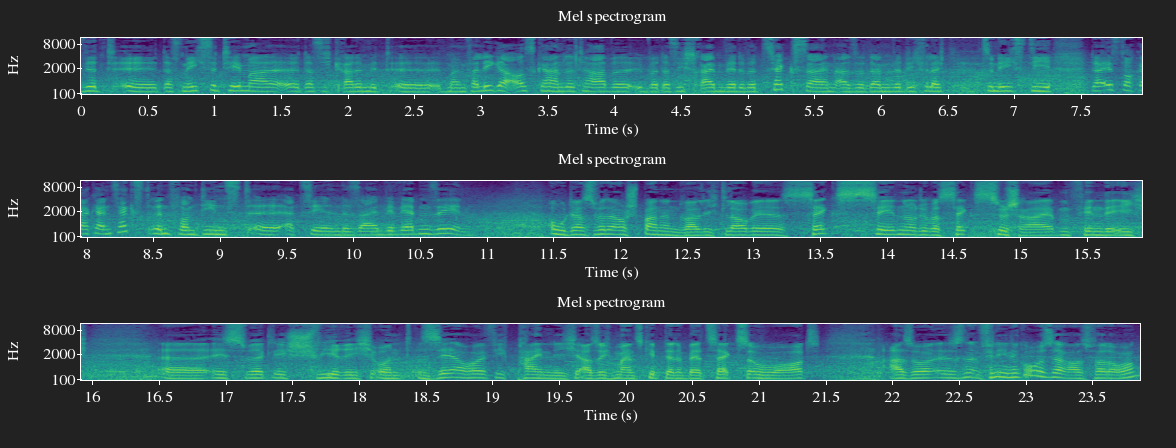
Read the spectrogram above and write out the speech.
wird äh, das nächste Thema, äh, das ich gerade mit äh, meinem Verleger ausgehandelt habe, über das ich schreiben werde, wird Sex sein. Also dann würde ich vielleicht zunächst die, da ist doch gar kein Sex drin vom Dienst äh, Erzählende sein. Wir werden sehen. Oh, das wird auch spannend, weil ich glaube, Sexszenen und über Sex zu schreiben, finde ich, äh, ist wirklich schwierig und sehr häufig peinlich. Also ich meine, es gibt ja den Bad Sex Award. Also finde ich eine große Herausforderung.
